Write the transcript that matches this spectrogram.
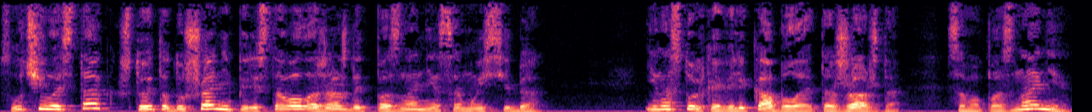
Случилось так, что эта душа не переставала жаждать познания самой себя. И настолько велика была эта жажда самопознания,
